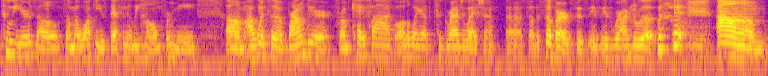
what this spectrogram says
two years old. So Milwaukee is definitely home for me. Um, I went to Brown Deer from K five all the way up to graduation. Uh, so the suburbs is, is, is where I grew up. um,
